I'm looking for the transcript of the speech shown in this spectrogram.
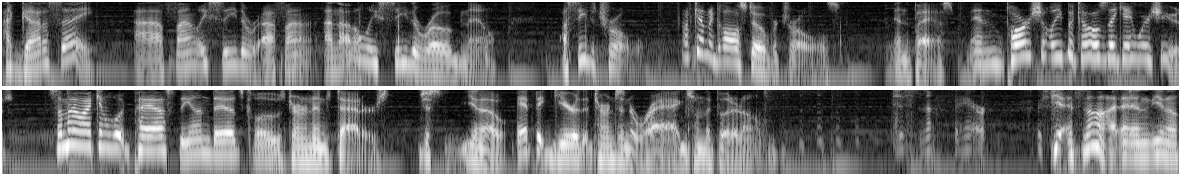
I gotta say, I finally see the. I find I not only see the rogue now, I see the troll. I've kind of glossed over trolls in the past, and partially because they can't wear shoes. Somehow I can look past the undead's clothes turning into tatters. Just, you know, epic gear that turns into rags when they put it on. Just not fair. Yeah, it's not. And, you know,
